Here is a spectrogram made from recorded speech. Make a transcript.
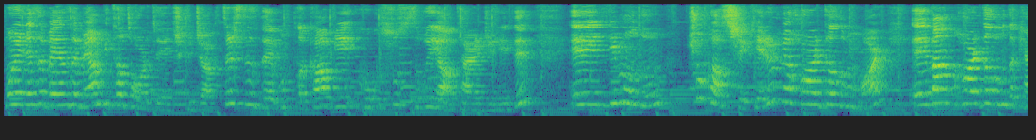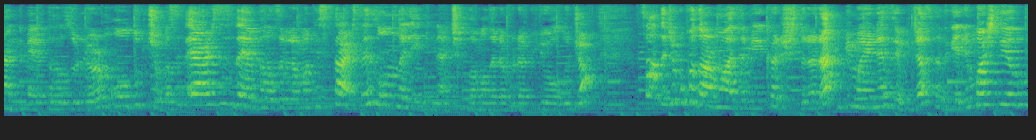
mayoneze benzemeyen bir tat ortaya çıkacaktır. Siz de mutlaka bir kokusuz sıvı yağ tercih edin. E, limonum, çok az şekerim ve hardalım var. E, ben hardalımı da kendim evde hazırlıyorum. Oldukça basit. Eğer siz de evde hazırlamak isterseniz onun da linkini açıklamalara bırakıyor olacağım. Sadece bu kadar malzemeyi karıştırarak bir mayonez yapacağız. Hadi gelin başlayalım.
